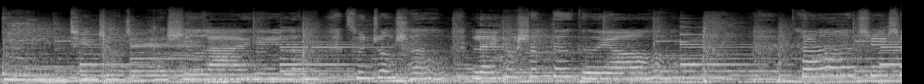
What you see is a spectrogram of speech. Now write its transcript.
冬天究竟还是来了村庄传来忧伤的歌谣歌声唱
